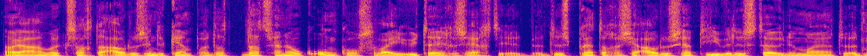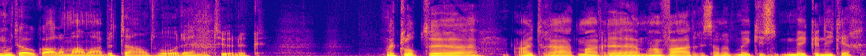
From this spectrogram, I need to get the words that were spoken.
Nou ja, ik zag de ouders in de camper. Dat, dat zijn ook onkosten waar je u tegen zegt. Het is prettig als je ouders hebt die je willen steunen... maar het, het moet ook allemaal maar betaald worden, hè, natuurlijk. Dat klopt uh, uiteraard, maar uh, haar vader is dan ook me mechanieker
